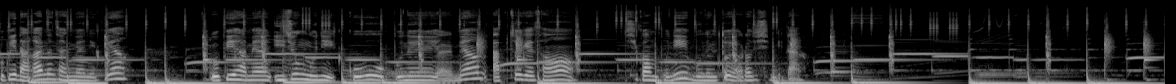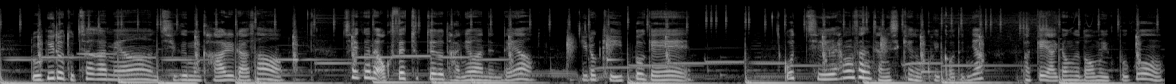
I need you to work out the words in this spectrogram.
로비 나가는 장면이고요. 로비 하면 이중문이 있고 문을 열면 앞쪽에서 직원분이 문을 또 열어주십니다. 로비로 도착하면 지금은 가을이라서 최근에 억새 축제도 다녀왔는데요. 이렇게 이쁘게 꽃을 항상 장식해 놓고 있거든요. 밖에 야경도 너무 이쁘고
